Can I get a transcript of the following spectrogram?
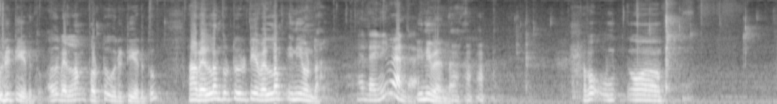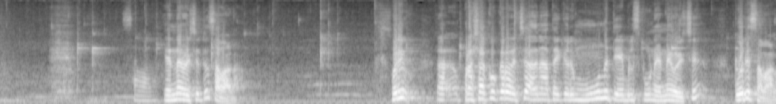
ഉരുട്ടിയെടുത്തു. അത് വെള്ളം തൊട്ട് ഉരുട്ടിയെടുത്തു. ആ വെള്ളം തൊട്ട് ഉരുട്ടിയ വെള്ളം ഇനിയുണ്ടോ? അല്ല ഇനി വേണ്ട. ഇനി വേണ്ട. അപ്പോൾ എണ്ണ ഒഴിച്ചിട്ട് സവാള. ഒരു പ്രഷർ കുക്കർ വെച്ച് അതിനകത്തേക്ക് ഒരു മൂന്ന് ടേബിൾ സ്പൂൺ എണ്ണ ഒഴിച്ച് ഒരു സവാള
